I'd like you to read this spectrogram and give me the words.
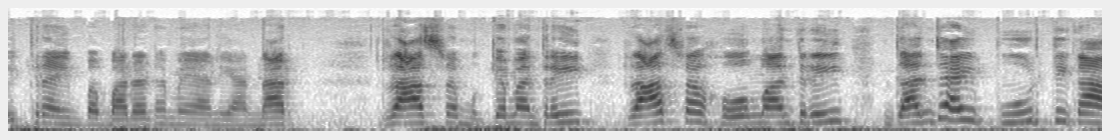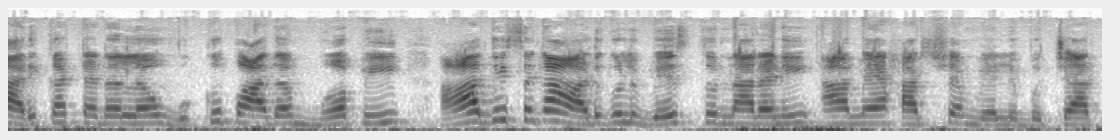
విక్రయింపబడటమే అని అన్నారు. రాష్ట్ర ముఖ్యమంత్రి రాష్ట్ర హోంమంత్రి గంజాయి పూర్తిగా అరికట్టడంలో ఉక్కుపాదం మోపి ఆ దిశగా అడుగులు వేస్తున్నారని ఆమె హర్షం వెల్లిబుచ్చారు.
